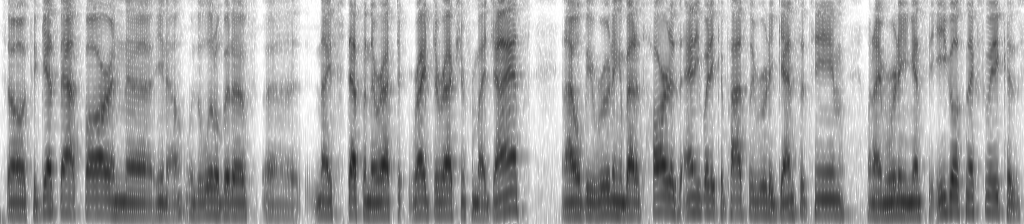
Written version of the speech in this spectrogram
So to get that far and uh, you know was a little bit of uh, nice step in the right, right direction for my Giants. And I will be rooting about as hard as anybody could possibly root against the team when I'm rooting against the Eagles next week because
